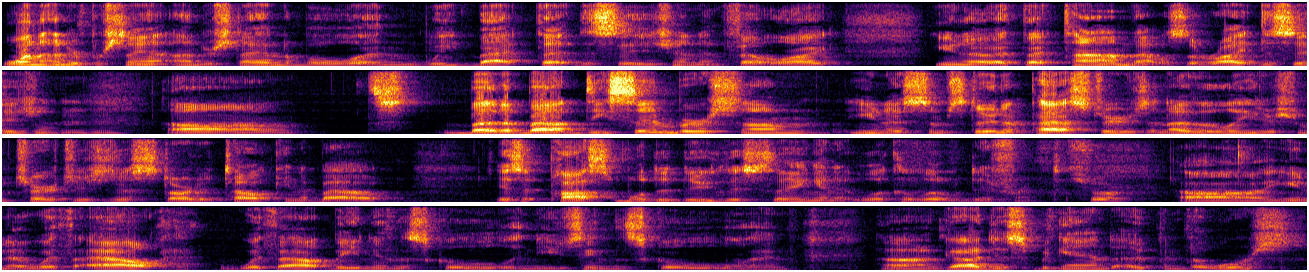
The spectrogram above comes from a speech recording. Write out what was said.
100% understandable. And we backed that decision and felt like, you know, at that time that was the right decision. Mm-hmm. Uh, but about December, some you know some student pastors and other leaders from churches just started talking about is it possible to do this thing and it look a little different? Sure. Uh, you know, without without being in the school and using the school, and uh, God just began to open doors,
